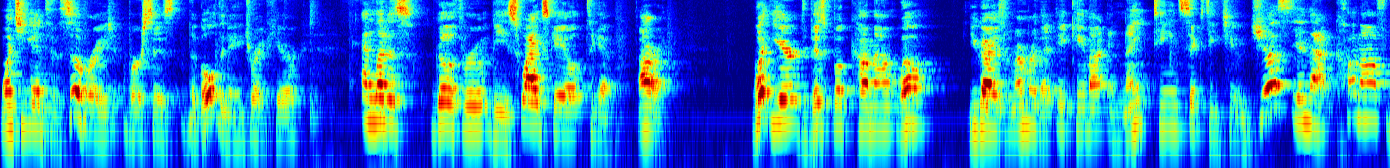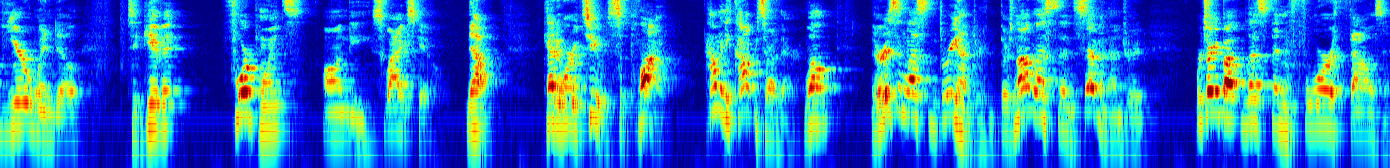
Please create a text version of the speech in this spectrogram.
once you get into the Silver Age versus the Golden Age right here. And let us go through the swag scale together. All right. What year did this book come out? Well, you guys remember that it came out in 1962, just in that cutoff year window to give it four points on the swag scale. Now, category two, supply. How many copies are there? Well, there isn't less than 300. There's not less than 700. We're talking about less than 4,000.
